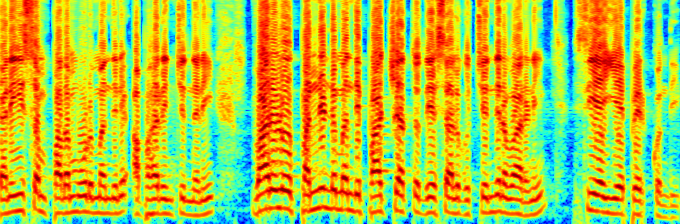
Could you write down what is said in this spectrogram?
కనీసం పదమూడు మందిని అపహరించిందని వారిలో పన్నెండు మంది పాశ్చాత్య దేశాలకు చెందిన వారిని సిఐఏ పేర్కొంది.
